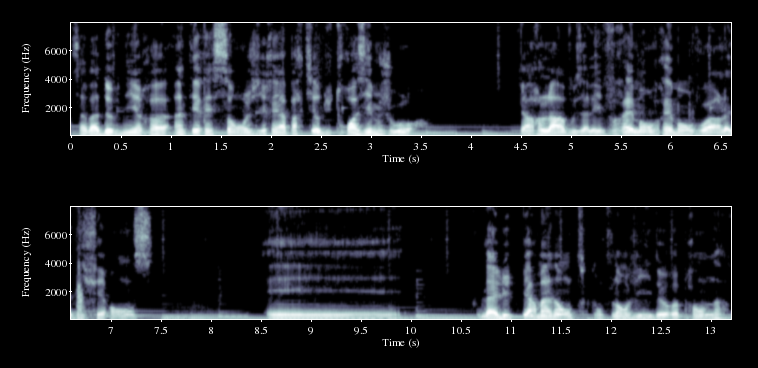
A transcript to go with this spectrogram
Ça va devenir euh, intéressant, je dirais, à partir du troisième jour. Car là, vous allez vraiment, vraiment voir la différence. Et la lutte permanente contre l'envie de reprendre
